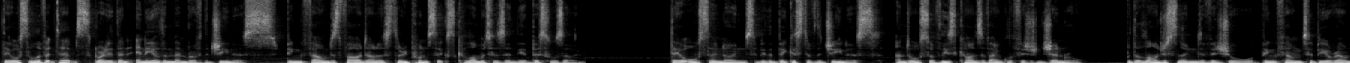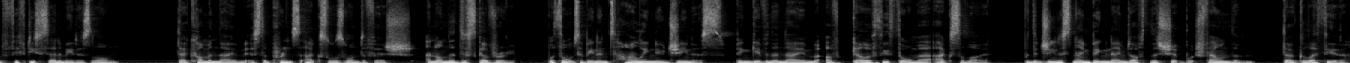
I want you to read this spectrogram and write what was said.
They also live at depths greater than any other member of the genus, being found as far down as 3.6 kilometers in the abyssal zone. They are also known to be the biggest of the genus, and also of these kinds of anglerfish in general, with the largest known individual being found to be around 50 centimeters long. Their common name is the Prince Axel's wonderfish, and on their discovery, were thought to be an entirely new genus, being given the name of Galatheathauma axeli, with the genus name being named after the ship which found them, the Galathea,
